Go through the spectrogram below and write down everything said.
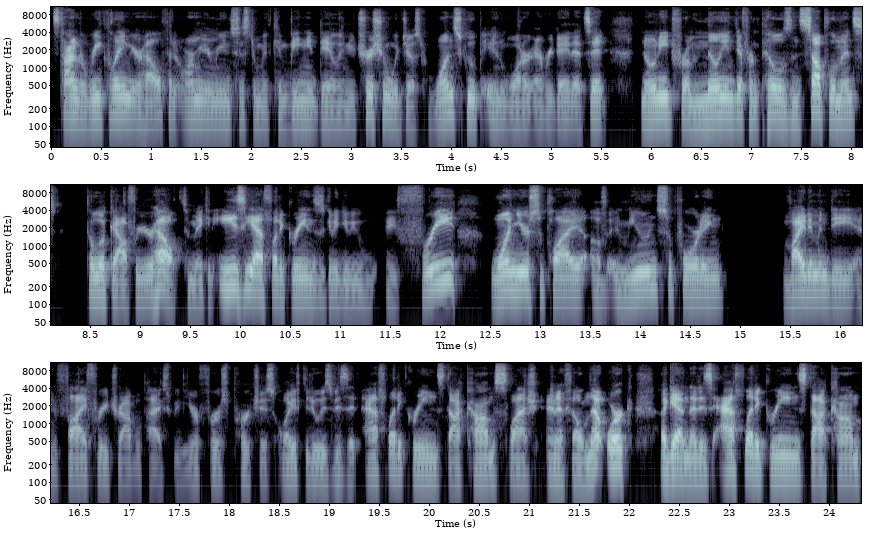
It's time to reclaim your health and arm your immune system with convenient daily nutrition with just one scoop in water every day. That's it. No need for a million different pills and supplements to look out for your health. To make it easy, Athletic Greens is going to give you a free one year supply of immune supporting vitamin D and five free travel packs with your first purchase. All you have to do is visit athleticgreens.com slash NFL network. Again, that is athleticgreens.com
